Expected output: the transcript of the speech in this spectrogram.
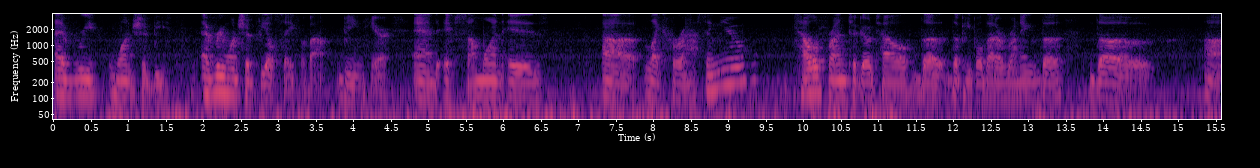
everyone should be everyone should feel safe about being here. And if someone is uh, like harassing you, tell a friend to go tell the the people that are running the the uh,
